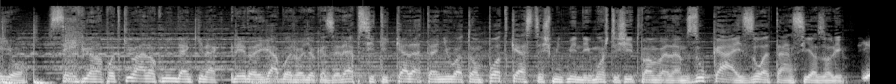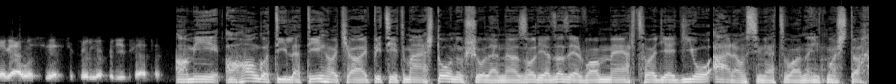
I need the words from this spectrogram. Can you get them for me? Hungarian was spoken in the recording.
Éjjó! Szép jó napot kívánok mindenkinek! Rédai Gábor vagyok, ez a Rap City keleten-nyugaton podcast, és mint mindig most is itt van velem Zukály Zoltán, szia Zoli! Szia Gábor, sziasztok, örülök, hogy itt lehetek. Ami a hangot illeti, hogyha egy picit más tónusú lenne a Zoli, az azért van, mert hogy egy jó áramszünet van itt most a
